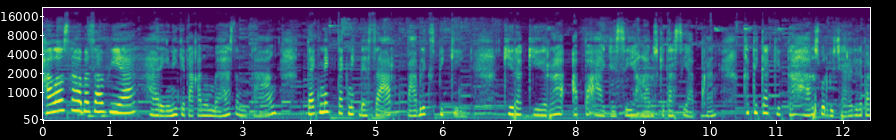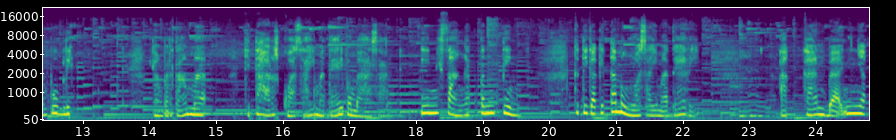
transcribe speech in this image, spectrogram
Halo sahabat Safia, hari ini kita akan membahas tentang teknik-teknik dasar public speaking. Kira-kira apa aja sih yang harus kita siapkan ketika kita harus berbicara di depan publik? Yang pertama, kita harus kuasai materi pembahasan. Ini sangat penting. Ketika kita menguasai materi, akan banyak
